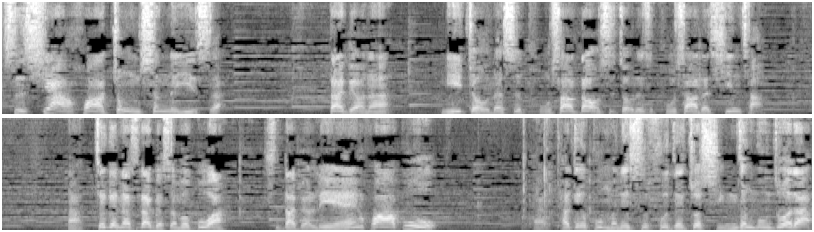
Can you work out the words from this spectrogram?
是下化众生的意思，代表呢。你走的是菩萨道，是走的是菩萨的心肠，啊，这个呢是代表什么部啊？是代表莲花部，哎，他这个部门呢是负责做行政工作的，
